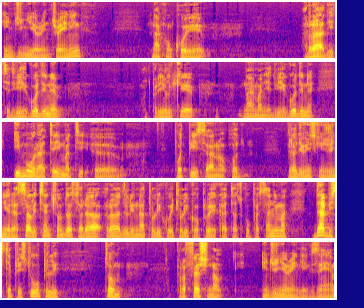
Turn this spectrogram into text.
Engineering Training, nakon koje radite dvije godine, otprilike najmanje dvije godine, i morate imati e, potpisano od građevinskih inženjera sa licencom da ste radili na toliko i toliko projekata skupa sa njima, da biste pristupili tom Professional Engineering Exam,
